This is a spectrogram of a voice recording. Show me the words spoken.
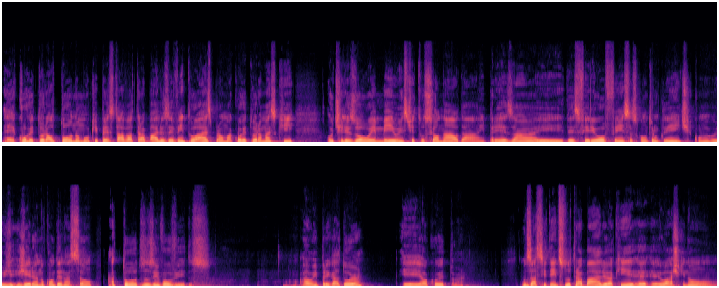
é, corretor autônomo que prestava trabalhos eventuais para uma corretora, mas que utilizou o e-mail institucional da empresa e desferiu ofensas contra um cliente, gerando condenação a todos os envolvidos, ao empregador e ao corretor. Os acidentes do trabalho, aqui é, é, eu acho que não,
